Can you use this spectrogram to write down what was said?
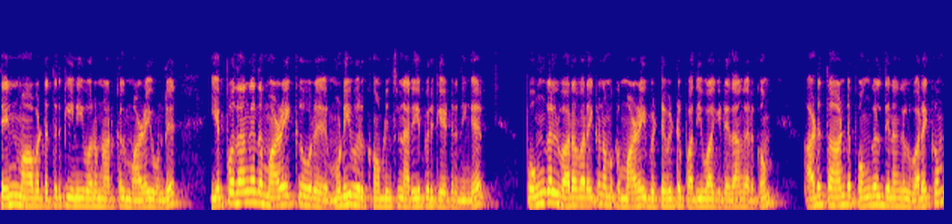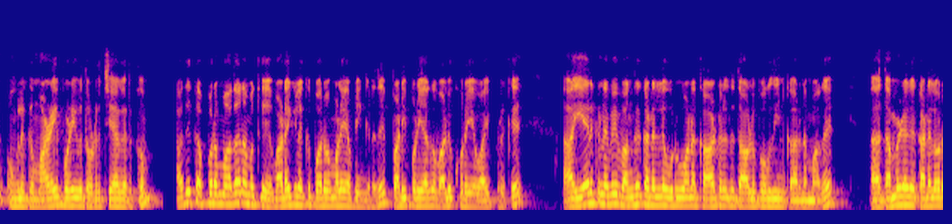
தென் மாவட்டத்திற்கு இனி வரும் நாட்கள் மழை உண்டு. எப்போதாங்க இந்த மழைக்கு ஒரு முடிவு இருக்கும் அப்படின்னு சொல்லி நிறைய பேர் கேட்டிருந்தீங்க. பொங்கல் வர வரைக்கும் நமக்கு மழை விட்டு விட்டு பதிவாகிட்டே தாங்க இருக்கும். அடுத்த ஆண்டு பொங்கல் தினங்கள் வரைக்கும் உங்களுக்கு மழை பொழிவு தொடர்ச்சியாக இருக்கும். அதுக்கப்புறமா தான் நமக்கு வடகிழக்கு பருவமழை அப்படிங்கிறது படிப்படியாக வலு குறைய வாய்ப்பு இருக்கு. ஏற்கனவே வங்கக்கடலில் உருவான காற்றழுத்த தாழ்வு பகுதியின் காரணமாக தமிழக கடலோர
